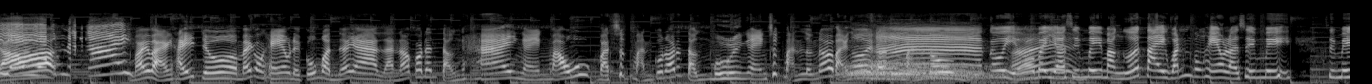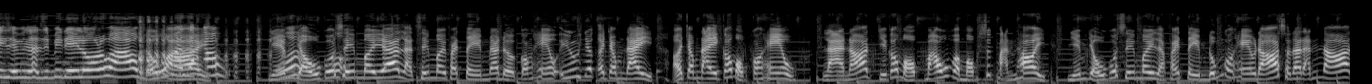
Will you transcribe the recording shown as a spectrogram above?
Đó. Mấy bạn thấy chưa? Mấy con heo này của mình đó nha Là nó có đến tận 2.000 máu Và sức mạnh của nó đến tận 10.000 sức mạnh lần đó bạn ơi. Hơi bị mạnh luôn. à, tôi hiểu. Bây giờ Simi mà ngửa tay quánh con heo là Simi Simi Simi là Simi đi luôn đúng không Đúng rồi. sao? Nhiệm Ủa? vụ của Ủa? Simmy á là Simmy phải tìm ra được con heo yếu nhất ở trong đây. Ở trong đây có một con heo là nó chỉ có một máu và một sức mạnh thôi. Nhiệm vụ của Simmy là phải tìm đúng con heo đó, sau đó đánh nó.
